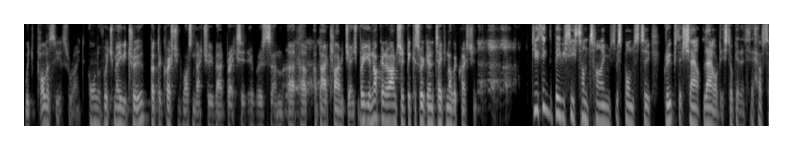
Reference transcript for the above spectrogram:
which policy is right. All of which may be true, but the question wasn't actually about Brexit. It was um, uh, uh, about climate change. But you're not going to answer it because we're going to take another question. Do you think the BBC sometimes responds to groups that shout loudest or get themselves,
